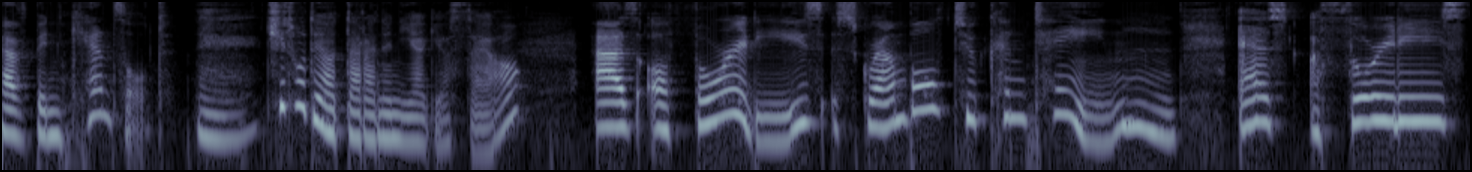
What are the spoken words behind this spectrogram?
have been canceled 네, 취소되었다라는 이야기였어요. as authorities scramble to contain 음, as authorities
